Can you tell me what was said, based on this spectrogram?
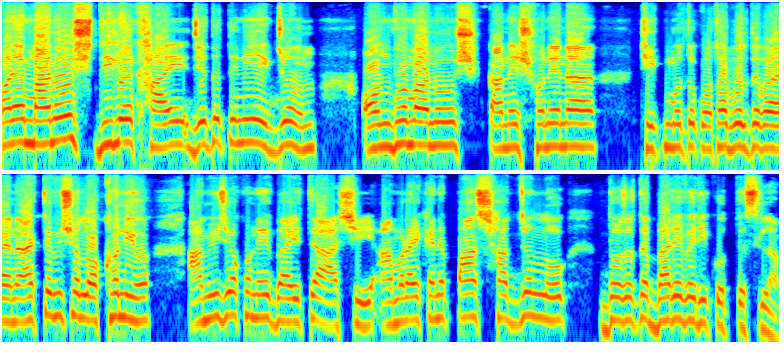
মানে মানুষ দিলে খায় যেহেতু তিনি একজন অন্ধ মানুষ কানে শোনে না ঠিক মতো কথা বলতে পারে না একটা বিষয় লক্ষণীয় আমি যখন এই বাড়িতে আসি আমরা এখানে পাঁচ সাতজন লোক দরজাতে বাড়ি বাড়ি করতেছিলাম।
